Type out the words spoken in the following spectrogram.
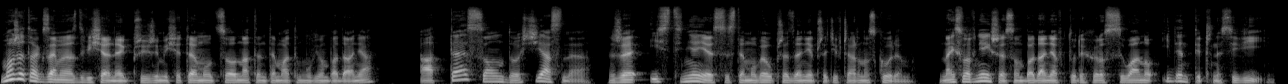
Może tak zamiast wisienek przyjrzymy się temu, co na ten temat mówią badania? A te są dość jasne, że istnieje systemowe uprzedzenie przeciw czarnoskórym. Najsławniejsze są badania, w których rozsyłano identyczne CV.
